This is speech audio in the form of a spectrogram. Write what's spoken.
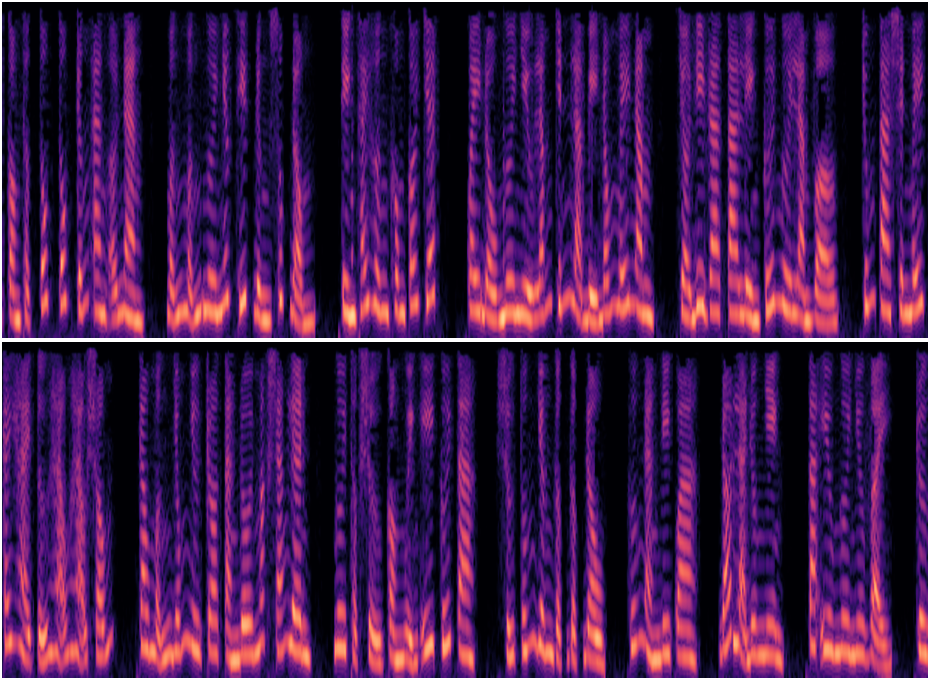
còn thật tốt tốt trấn an ở nàng, mẫn mẫn ngươi nhất thiết đừng xúc động, tiền Thái Hưng không có chết, quay đầu ngươi nhiều lắm chính là bị đóng mấy năm, chờ đi ra ta liền cưới ngươi làm vợ, chúng ta sinh mấy cái hài tử hảo hảo sống, cao mẫn giống như cho tàn đôi mắt sáng lên, ngươi thật sự còn nguyện ý cưới ta, sử tuấn dân gật gật đầu, hướng nàng đi qua, đó là đương nhiên, ta yêu ngươi như vậy, trừ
